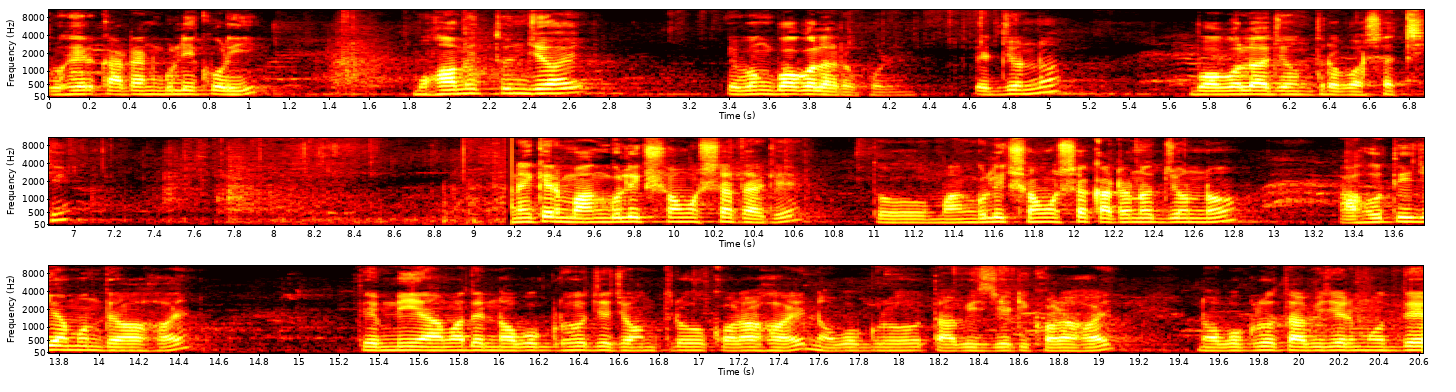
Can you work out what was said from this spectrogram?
গ্রহের কাটানগুলি করি, মহামৃত্যুঞ্জয় এবং বগলার ওপরে এর জন্য বগলা যন্ত্র বসাচ্ছি। অনেকের মাঙ্গলিক সমস্যা থাকে, তো মাঙ্গলিক সমস্যা কাটানোর জন্য আহুতি যেমন দেওয়া হয়, তেমনি আমাদের নবগ্রহ যে যন্ত্র করা হয়, নবগ্রহ তাবিজ যেটি করা হয়, নবগ্রহ তাবিজের মধ্যে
